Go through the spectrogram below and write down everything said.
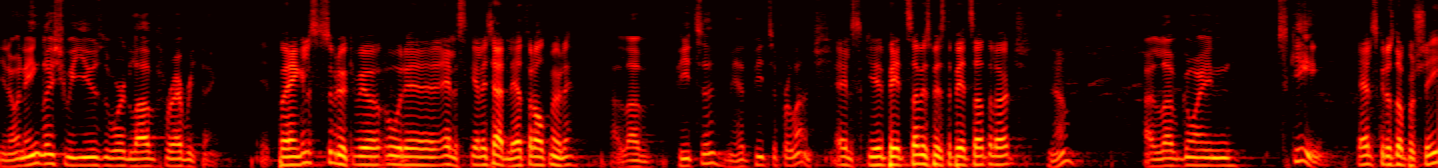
You know, in English, we use the word love for everything. På engelsk så bruker vi ordet elske eller kjærlighet for alt mulig. I love pizza. We had pizza for lunch. Jeg elsker pizza. Vi spiste pizza til lunsj. You know, I love going skiing. Jeg elsker å stå på ski.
